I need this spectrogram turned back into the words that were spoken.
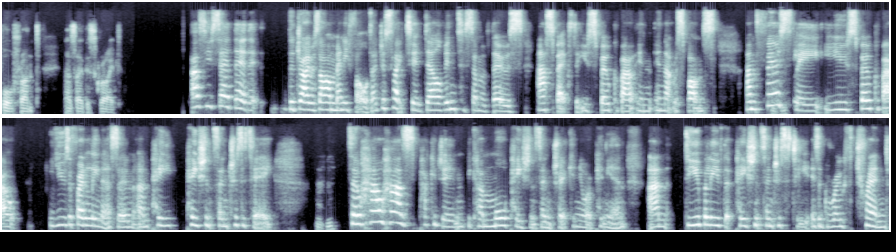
forefront, as I described. As you said there, that the drivers are manifold. I'd just like to delve into some of those aspects that you spoke about in, in that response. Um, firstly, you spoke about user friendliness and, and pay, patient centricity. Mm-hmm. So, how has packaging become more patient centric, in your opinion? And do you believe that patient centricity is a growth trend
